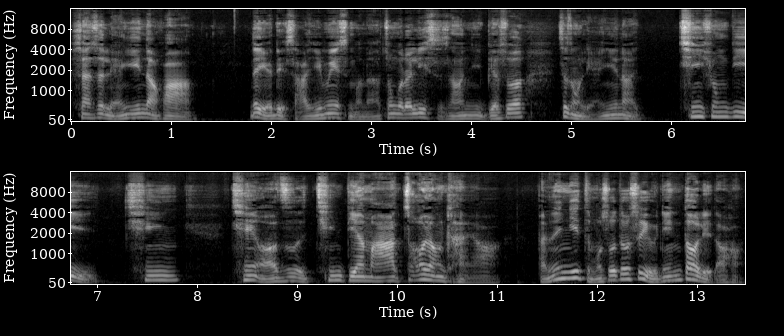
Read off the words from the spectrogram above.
算是联姻的话，那也得杀，因为什么呢？中国的历史上，你别说这种联姻了，亲兄弟、亲亲儿子、亲爹妈照样砍呀。反正你怎么说都是有一定道理的哈。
